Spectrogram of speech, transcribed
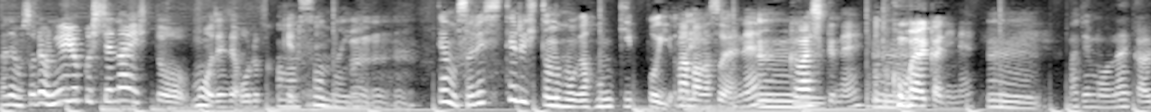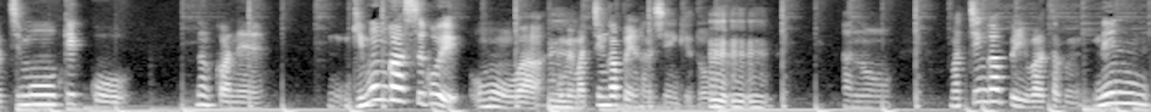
あでもそれを入力してない人も全然おるけど、ね、あそうなんや。うんうんうん。でもそれしてる人の方が本気っぽいよね。まあまあまあそうやね、うん。詳しくね。うん。事細やかにね、うん。まあでもなんかうちも結構なんかね疑問がすごい思うは、うん。ごめんマッチングアプリの話やんけど、うんうんあのマッチングアプリは多分年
